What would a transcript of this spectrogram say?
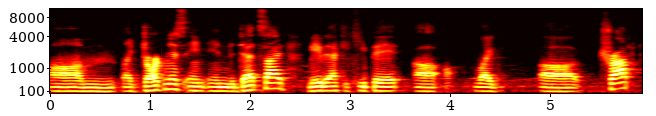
um, like darkness in, in the dead side, maybe that could keep it uh, like uh, trapped.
